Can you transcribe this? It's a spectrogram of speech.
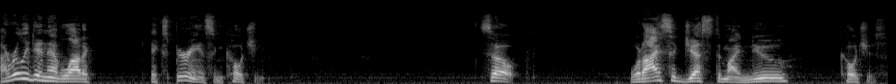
I really didn't have a lot of experience in coaching. So what I suggest to my new coaches,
